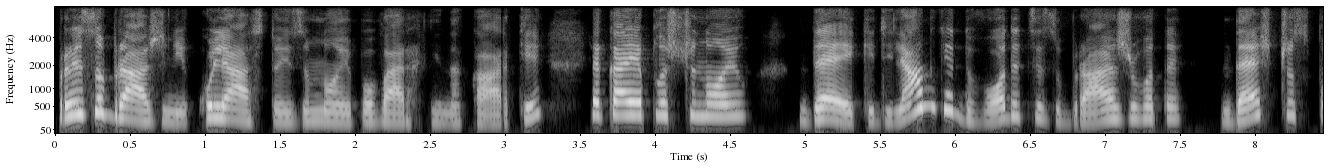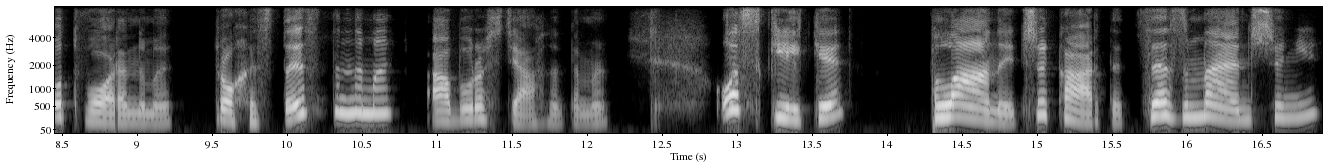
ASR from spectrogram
При зображенні кулястої земної поверхні на карті, яка є площиною, деякі ділянки доводиться зображувати дещо спотвореними, трохи стисненими або розтягнутими. Оскільки плани чи карти це зменшені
